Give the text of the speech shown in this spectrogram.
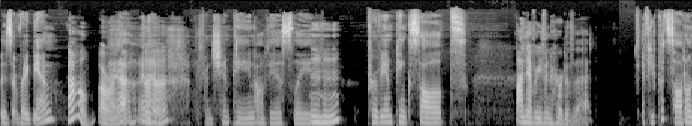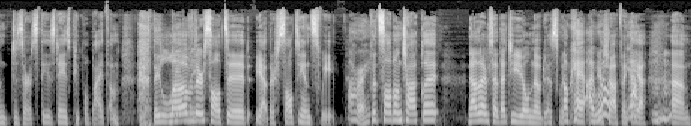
is Arabian. Oh, all right. Yeah, I know. Uh-huh. French champagne, obviously. hmm Peruvian pink salt. I never even heard of that. If you put salt on desserts these days, people buy them. they love Really? their salted. Yeah, they're salty and sweet. All right. Put salt on chocolate. Now that I've said that to you, you'll notice. When Okay, I you're will. shopping. Yeah. Yeah. Mhm. Um,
